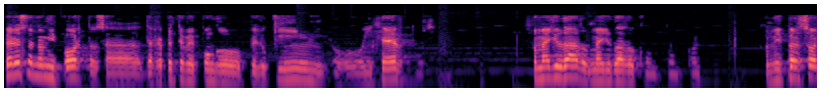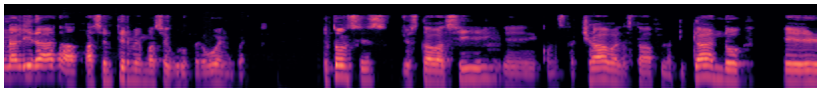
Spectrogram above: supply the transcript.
pero eso no me importa, o sea, de repente me pongo peluquín o injertos. Eso me ha ayudado, me ha ayudado con, con, con, mi personalidad a, a, sentirme más seguro, pero bueno, bueno. Entonces, yo estaba así, eh, con esta chava, le estaba platicando, eh,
